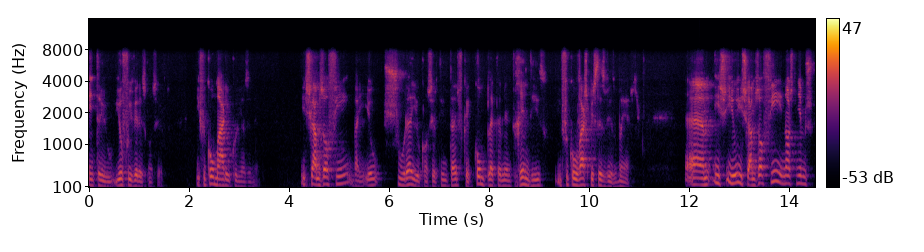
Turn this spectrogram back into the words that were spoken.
em trio, e eu fui ver esse concerto. E fui com o Mário, curiosamente. E chegámos ao fim, bem, eu chorei o concerto inteiro, fiquei completamente rendido, e fui com o Vasco Pista Azevedo, o maestro. Um, e, e, e, chegámos ao fim, e nós tínhamos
